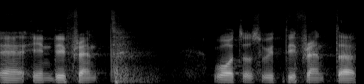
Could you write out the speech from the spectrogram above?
uh, in different waters with different uh,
